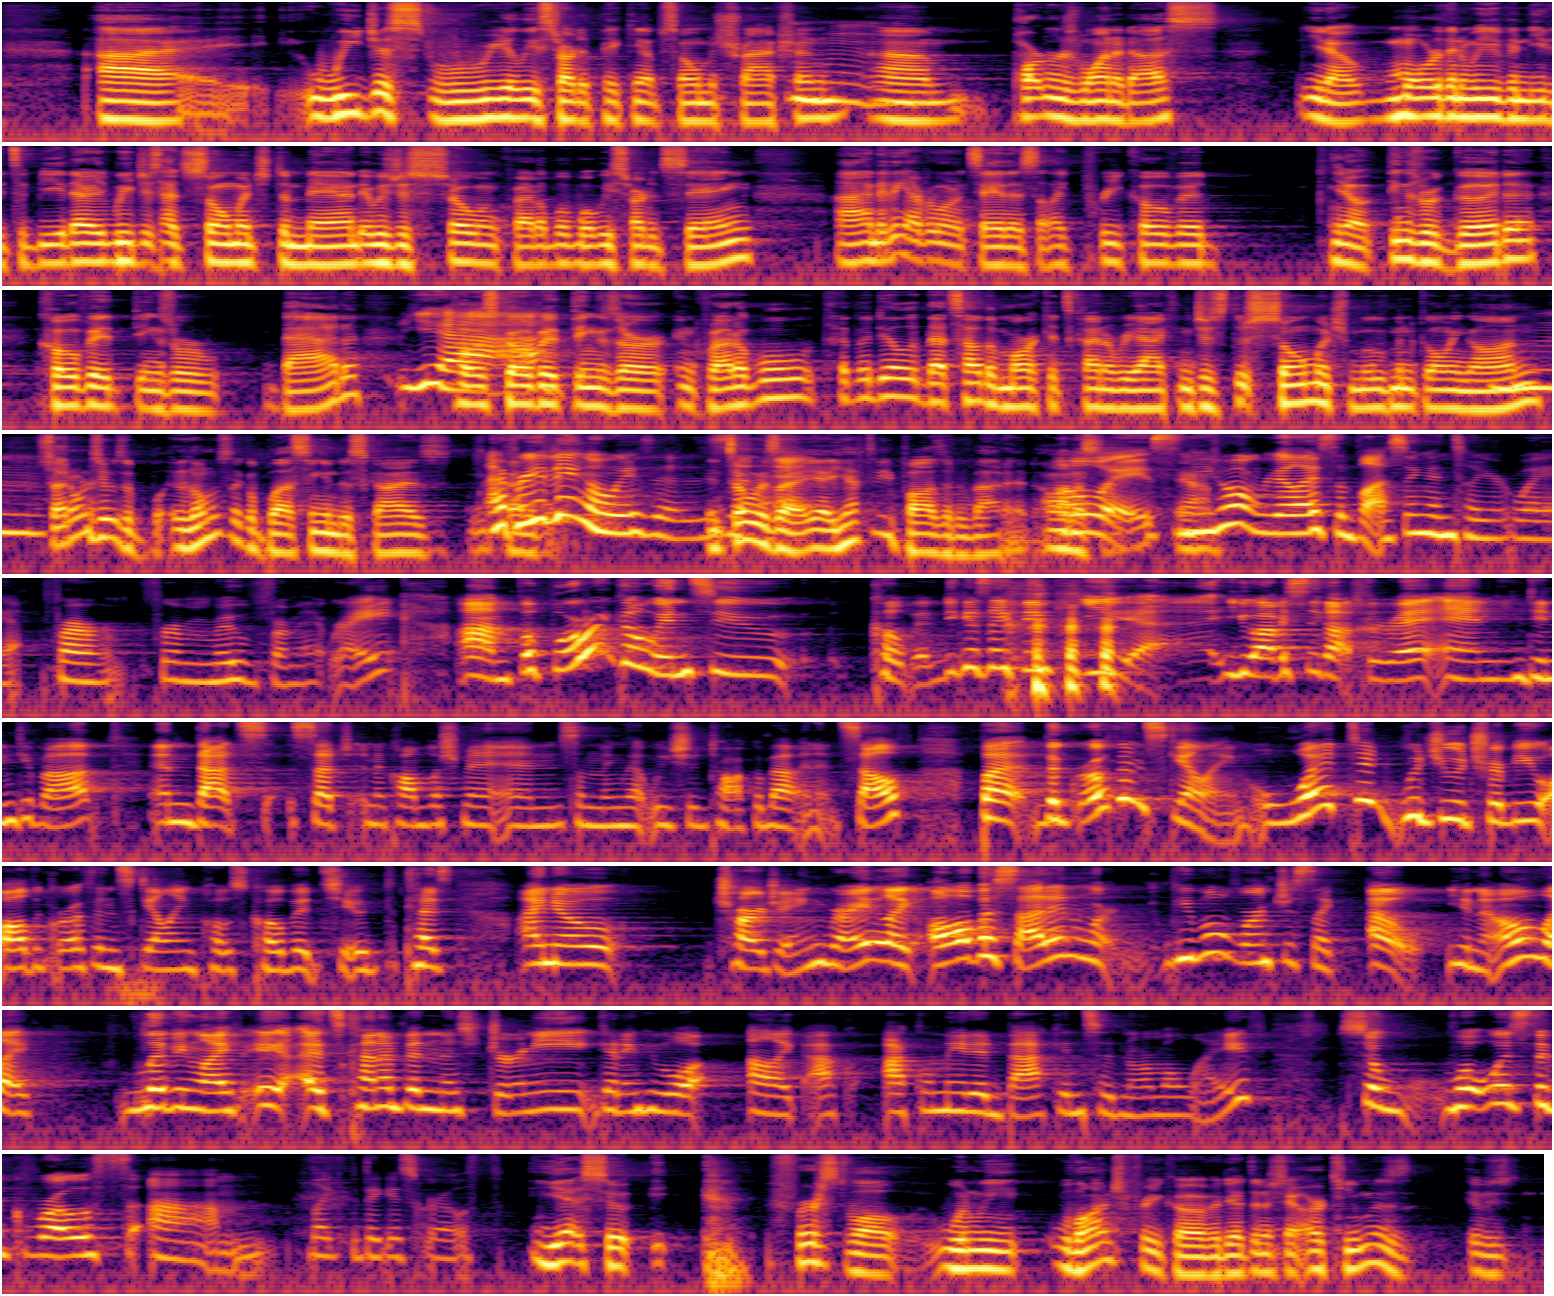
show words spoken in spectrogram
uh, we just really started picking up so much traction. Um, partners wanted us, you know, more than we even needed to be there. We just had so much demand. It was just so incredible what we started seeing. Uh, and I think everyone would say this that like pre-COVID, you know, things were good. COVID, things were bad. Yeah. Post COVID, things are incredible type of deal. That's how the market's kind of reacting. Just there's so much movement going on. So I don't want to say it was a, it was almost like a blessing in disguise. kind of- Everything always is. It's always it? like yeah, you have to be positive about it. Honestly. Always. Yeah. You don't realize the blessing until you're way far, far removed from it, right? Um, before we go into COVID, because I think you, you obviously got through it and you didn't give up. And that's such an accomplishment and something that we should talk about in itself. But the growth and scaling, what did would you attribute all the growth and scaling post COVID to? Because I know charging, right? Like all of a sudden, we're, people weren't just like out, you know, like living life. It, it's kind of been this journey getting people uh, like acc- acclimated back into normal life. So, what was the growth, um, like the biggest growth? Yeah. So, first of all, when we launched pre-COVID, you have to understand our team was it was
